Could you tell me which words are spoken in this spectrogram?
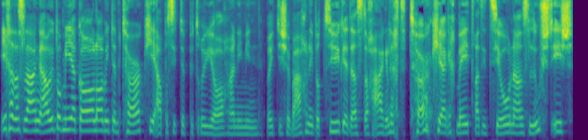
Ich habe das lange auch über mir gehen lassen mit dem Turkey, aber seit etwa drei Jahren habe ich meinen britischen Machen überzeugt, dass doch eigentlich der Turkey eigentlich mehr Tradition als Lust ist.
